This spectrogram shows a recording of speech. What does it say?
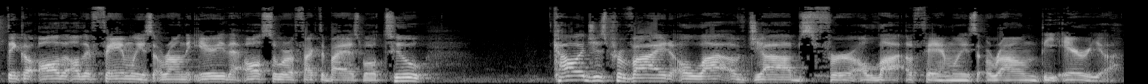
think of all the other families around the area that also were affected by as well too colleges provide a lot of jobs for a lot of families around the area.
